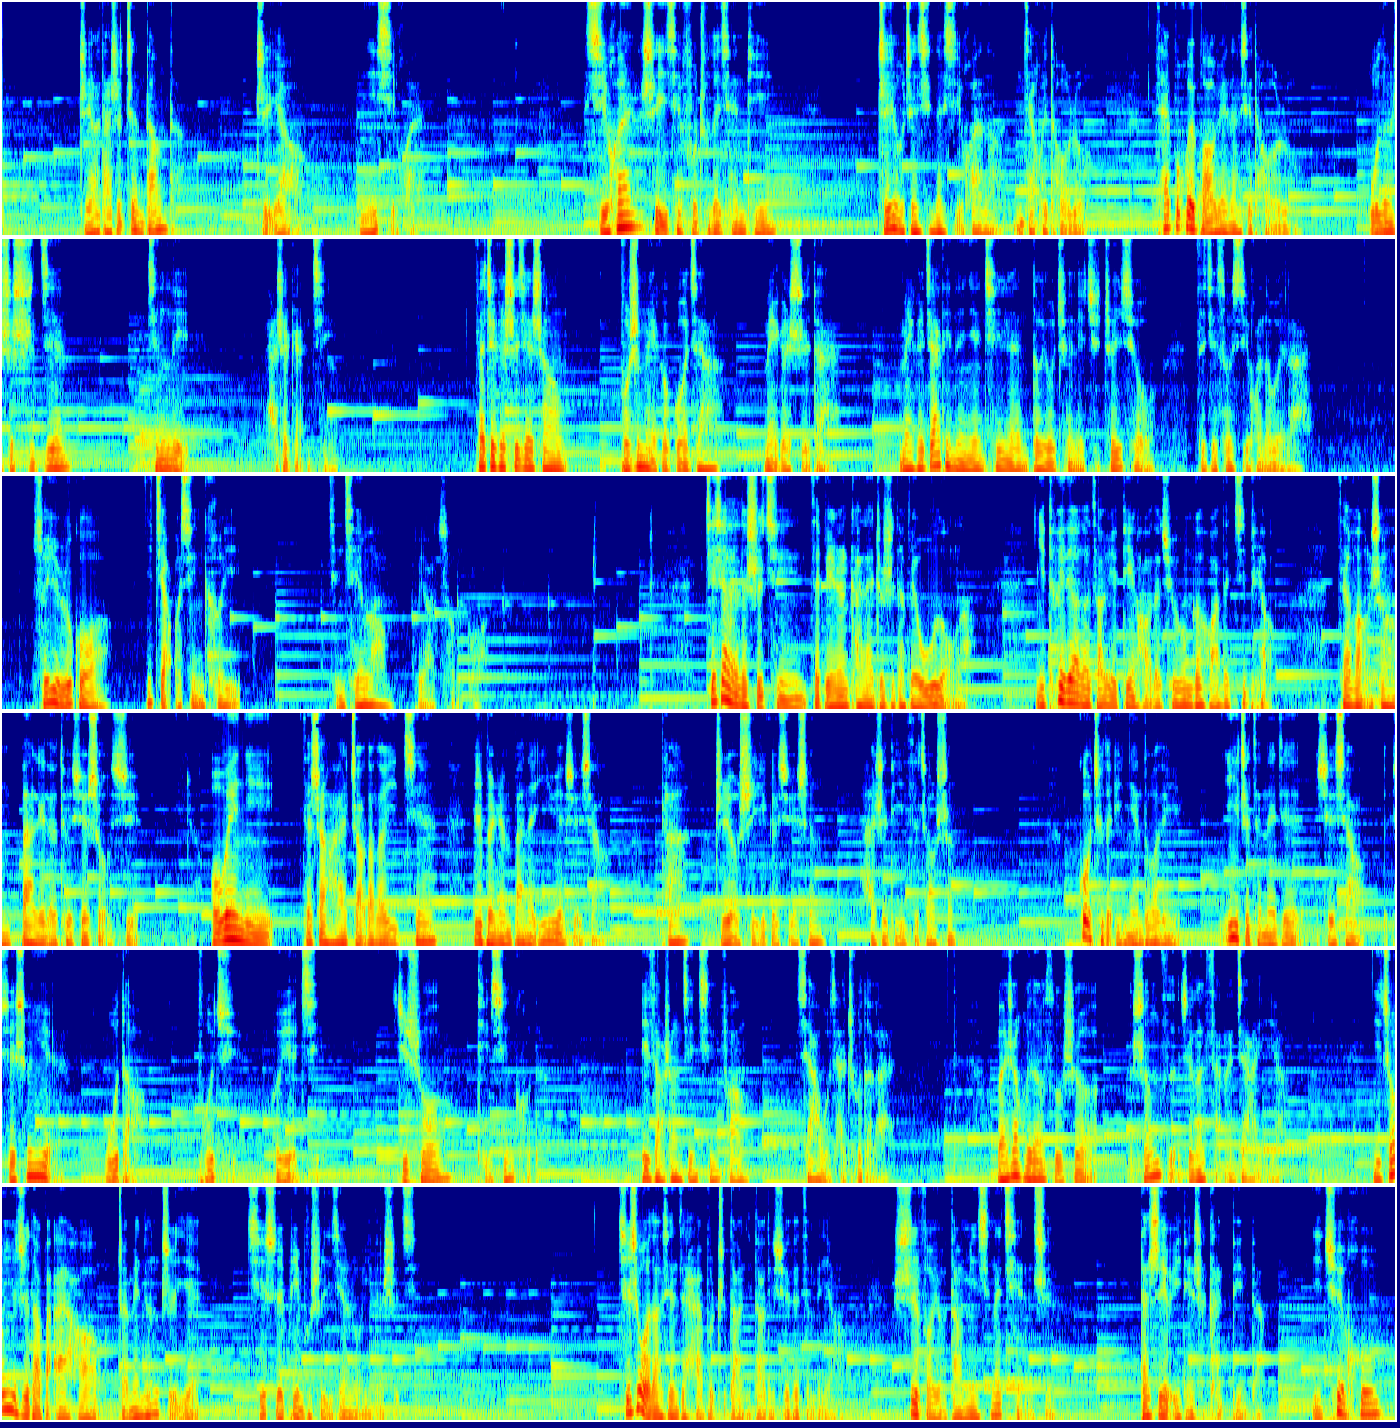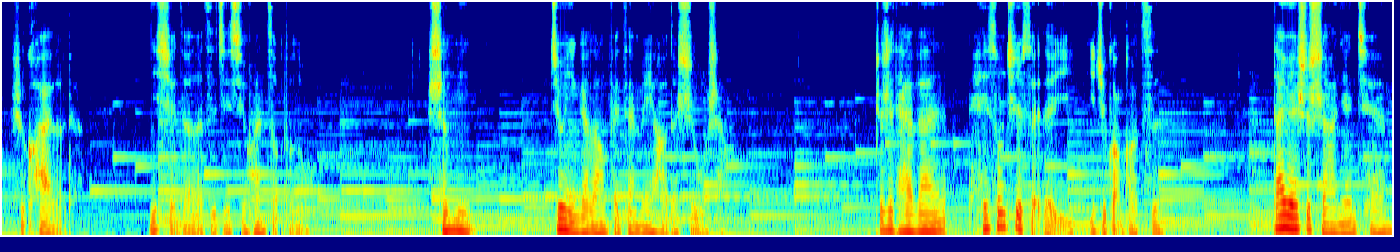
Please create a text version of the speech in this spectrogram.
只要它是正当的，只要你喜欢。喜欢是一切付出的前提，只有真心的喜欢了，你才会投入，才不会抱怨那些投入。无论是时间、精力，还是感情，在这个世界上，不是每个国家、每个时代、每个家庭的年轻人都有权利去追求自己所喜欢的未来。所以，如果你侥幸可以，请千万不要错过。接下来的事情，在别人看来就是特别乌龙了。你退掉了早已订好的去温哥华的机票，在网上办理了退学手续。我为你在上海找到了一间日本人办的音乐学校，他只有十一个学生，还是第一次招生。过去的一年多里，一直在那间学校学声乐、舞蹈、谱曲和乐器，据说挺辛苦的。一早上进琴房，下午才出得来，晚上回到宿舍，身子就跟散了架一样。你终于知道，把爱好转变成职业。其实并不是一件容易的事情。其实我到现在还不知道你到底学的怎么样，是否有当明星的潜质。但是有一点是肯定的，你确乎是快乐的。你选择了自己喜欢走的路。生命就应该浪费在美好的事物上。这是台湾黑松汽水的一一句广告词。大约是十二年前，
